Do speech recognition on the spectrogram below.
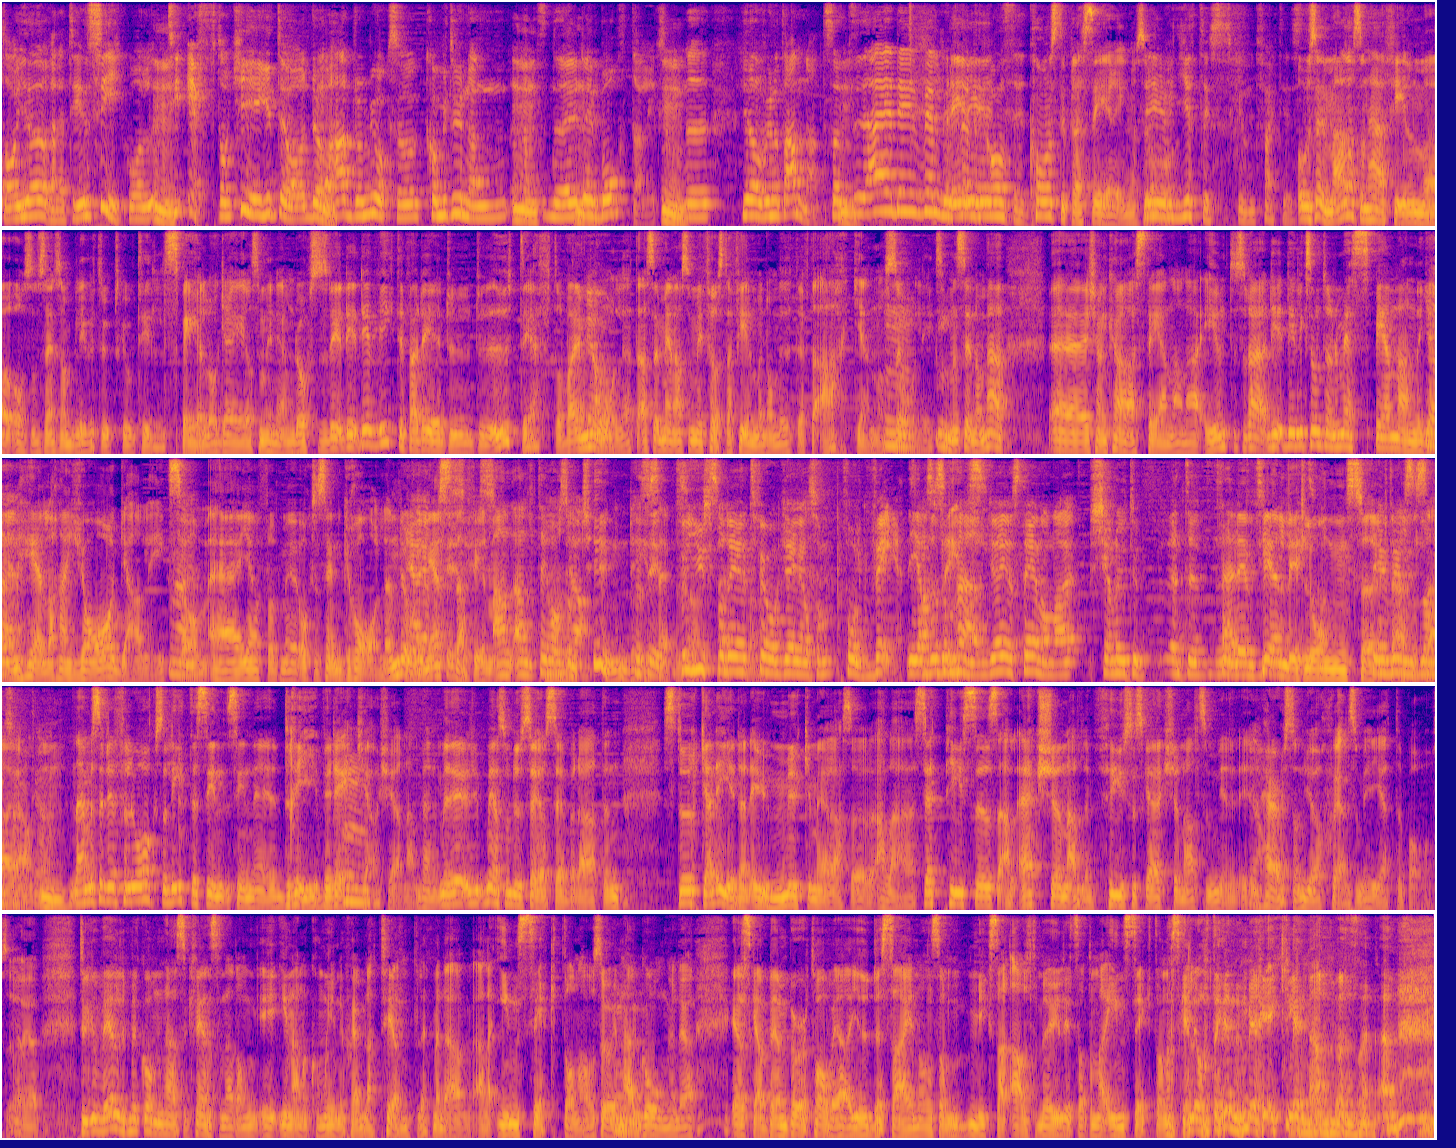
smartare att göra det till en sequel Mm. till efter kriget då. Då hade de ju också kommit undan Mm. att nu är det borta liksom. Nu gör vi något annat. Så att, nej, det är väldigt, Mm. Det är väldigt konstigt. konstig placering och så. Det är jätteskumt faktiskt. Och sen med alla sådana här filmer och som sen som blivit uppskov till spel och grejer som vi nämnde också. Så det, det, det är viktigt vad det är du, du är ute efter. Vad är Ja. målet? Alltså jag menar som i första filmen, de är ute efter arken och så Mm. liksom. Men sen de här eh, Shankara-stenarna är ju inte sådär, det, det är liksom inte den mest spännande grejen Nej. heller han jagar liksom. Eh, jämfört med också sen Graalen då Ja, i ja, nästa precis, film. All, allt det har sån Ja, tyngd i Precis, sig. för just för det är två grejer som folk vet. Ja, alltså de precis. här grejer, stenarna känner ju typ inte folk Nej, det är väldigt liksom. långsökt. Det är väldigt alltså, långsökt, ja. Mm. Nej, men så det förlorar också lite sin, sin eh, driv i det Mm. kan jag känna. Men, men det är mer som du säger Sebbe, där, att den styrkan i den är ju mycket mer alltså, alla set pieces, all action, all den fysiska action, allt som eh, Ja. Harrison gör själv som är jättebra. Så Ja. Jag tycker väldigt mycket om den här sekvensen när de, innan de kommer in i själva templet med där, alla insekterna och så i den här Mm. gången. Jag älskar Ben Burt har vi här ljuddesignern som mixar allt möjligt så att de här insekterna ska låta ännu mer Så här.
